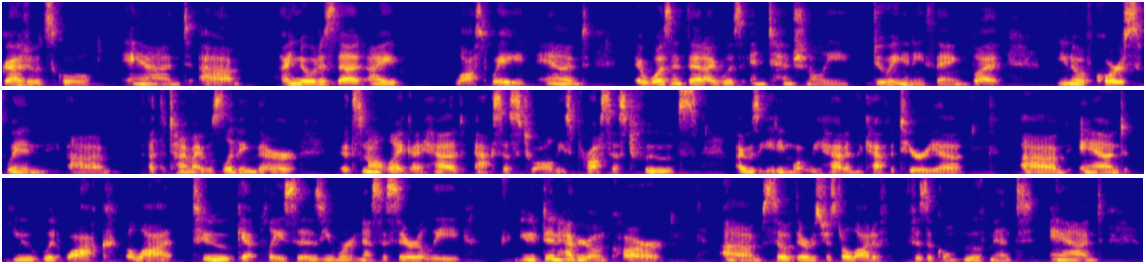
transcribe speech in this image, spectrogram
graduate school, and um, I noticed that I lost weight, and it wasn't that I was intentionally doing anything, but you know, of course, when um, at the time I was living there, it's not like I had access to all these processed foods. I was eating what we had in the cafeteria. Um, and you would walk a lot to get places. You weren't necessarily, you didn't have your own car. Um, so there was just a lot of physical movement. And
